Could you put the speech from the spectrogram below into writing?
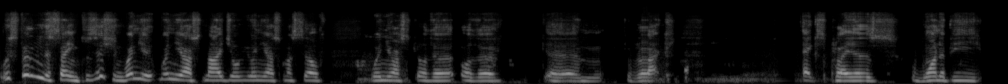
we're still in the same position. When you when you ask Nigel, when you ask myself, when you ask other other um, black ex-players, wannabe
